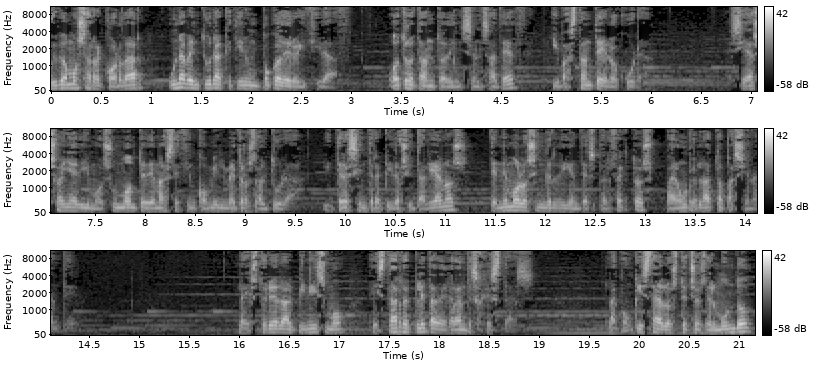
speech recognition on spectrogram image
Hoy vamos a recordar una aventura que tiene un poco de heroicidad, otro tanto de insensatez y bastante de locura. Si a eso añadimos un monte de más de 5.000 metros de altura y tres intrépidos italianos, tenemos los ingredientes perfectos para un relato apasionante. La historia del alpinismo está repleta de grandes gestas. La conquista de los techos del mundo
